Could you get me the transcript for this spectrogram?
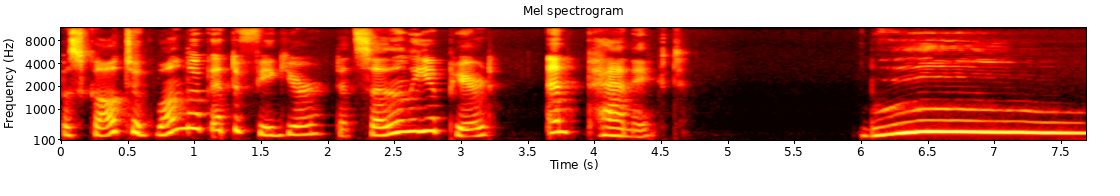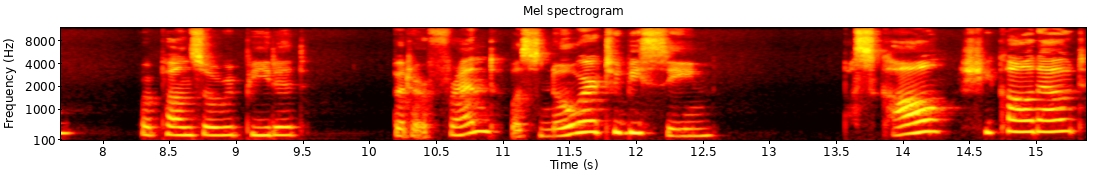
Pascal took one look at the figure that suddenly appeared and panicked. Boo! Rapunzel repeated, but her friend was nowhere to be seen. Pascal, she called out.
